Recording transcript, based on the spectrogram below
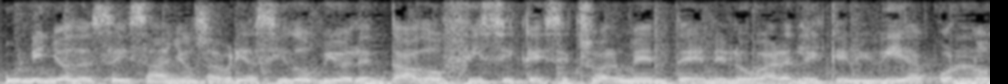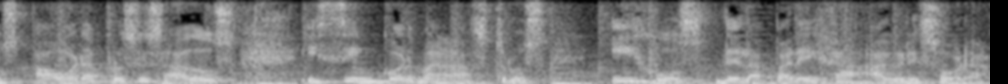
Un niño de seis años habría sido violentado física y sexualmente en el hogar en el que vivía con los ahora procesados y cinco hermanastros, hijos de la pareja agresora.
